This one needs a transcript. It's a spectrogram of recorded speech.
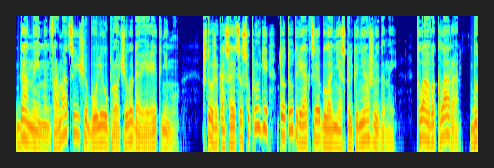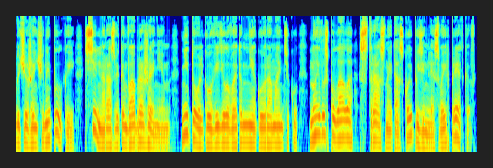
Данная им информация еще более упрочила доверие к нему. Что же касается супруги, то тут реакция была несколько неожиданной. Клава Клара, будучи женщиной пылкой, сильно развитым воображением, не только увидела в этом некую романтику, но и воспылала страстной тоской по земле своих предков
